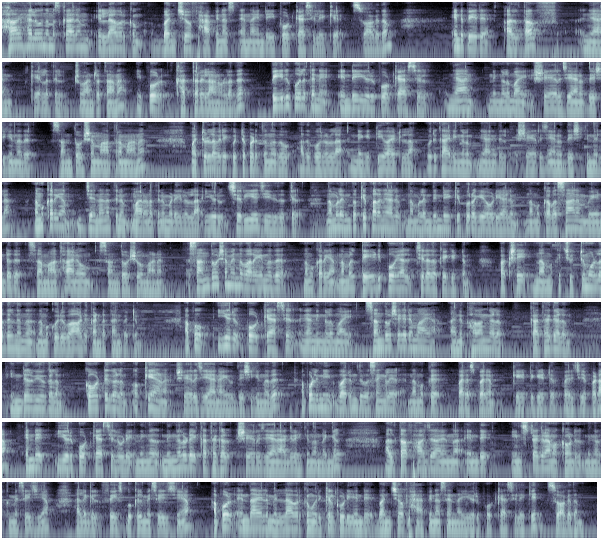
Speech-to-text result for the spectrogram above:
Hi hello നമസ്കാരം. എല്ലാവർക്കും bunch of happiness എന്ന എന്റെ ഈ പോഡ്കാസ്റ്റിലേക്ക് സ്വാഗതം. എന്റെ പേര് അൽതാഫ്. ഞാൻ കേരളത്തിൽ ട്രിവാൻഡ്രത്താണ്. ഇപ്പോൾ ഖത്തറിലാണുള്ളത്. പേര് പോലെ തന്നെ എന്റെ ഈ ഒരു പോഡ്കാസ്റ്റിൽ ഞാൻ നിങ്ങളുമായി ഷെയർ ചെയ്യാൻ ഉദ്ദേശിക്കുന്നത് സന്തോഷം മാത്രമാണ്. മറ്റുള്ളവരെ കുറ്റപ്പെടുത്തുന്നതോ അതുപോലുള്ള നെഗറ്റീവായിട്ടുള്ള ഒരു കാര്യങ്ങളും ഞാനിതിൽ ഷെയർ ചെയ്യാൻ ഉദ്ദേശിക്കുന്നില്ല. നമുക്കറിയാം ജനനത്തിനും മരണത്തിനും ഇടയിലുള്ള ഈ ഒരു ചെറിയ ജീവിതത്തിൽ നമ്മൾ എന്തൊക്കെ പറഞ്ഞാലും നമ്മൾ എന്തിന്റെയൊക്കെ പുറകെ ഓടിയാലും നമുക്ക് അവസാനം വേണ്ടത് സമാധാനവും സന്തോഷവുമാണ്. സന്തോഷം എന്ന് പറയുന്നത് നമുക്കറിയാം നമ്മൾ തേടിപ്പോയാൽ ചിലതൊക്കെ കിട്ടും. പക്ഷേ നമുക്ക് ചുറ്റുമുള്ളതിൽ നിന്ന് നമുക്ക് ഒരുപാട് കണ്ടെത്താൻ പറ്റും. അപ്പോൾ ഈ ഒരു പോഡ്കാസ്റ്റിൽ ഞാൻ നിങ്ങളുമായി സന്തോഷകരമായ അനുഭവങ്ങളും കഥകളും ഇന്റർവ്യൂകളും കോട്ടുകളും ഒക്കെയാണ് ഷെയർ ചെയ്യാനായി ഉദ്ദേശിക്കുന്നത്. അപ്പോൾ ഇനി വരും ദിവസങ്ങളിൽ നമുക്ക് പരസ്പരം കേട്ട് കേട്ട് പരിചയപ്പെടാം. എന്റെ ഈ ഒരു പോഡ്കാസ്റ്റിലൂടെ നിങ്ങൾ നിങ്ങളുടെ കഥകൾ ഷെയർ ചെയ്യാൻ ആഗ്രഹിക്കുന്നുണ്ടെങ്കിൽ അൽതാഫ് ഹാജ എന്ന എന്റെ ഇൻസ്റ്റാഗ്രാം അക്കൗണ്ടിൽ നിങ്ങൾക്ക് മെസ്സേജ് ചെയ്യാം. അല്ലെങ്കിൽ ഫേസ്ബുക്കിൽ മെസ്സേജ് ചെയ്യാം. അപ്പോൾ എന്തായാലും എല്ലാവർക്കും ഒരിക്കൽ കൂടി എന്റെ ബഞ്ച് ഓഫ് ഹാപ്പിനെസ് എന്ന ഈ ഒരു പോഡ്കാസ്റ്റിലേക്ക് സ്വാഗതം.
